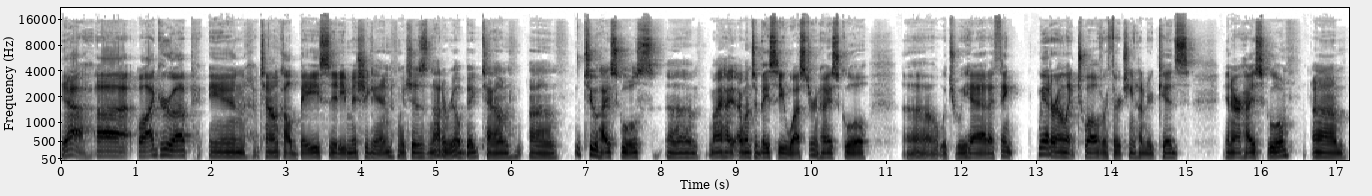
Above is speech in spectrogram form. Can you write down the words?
Yeah. Uh, well, I grew up in a town called Bay City, Michigan, which is not a real big town. Um, two high schools. Um, my high, I went to Bay City Western High School, uh, which we had, I think, we had around like 12 or 1300 kids in our high school. Um,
